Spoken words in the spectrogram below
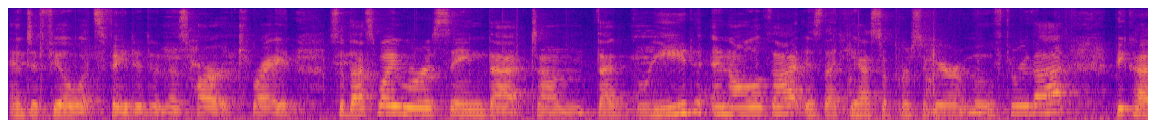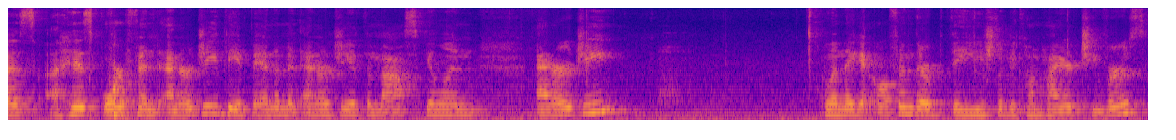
and to feel what's faded in his heart, right? So that's why we were saying that um, that greed and all of that is that he has to persevere and move through that because his orphaned energy, the abandonment energy of the masculine energy, when they get orphaned, they they usually become high achievers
